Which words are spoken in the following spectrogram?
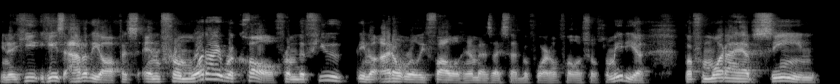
You know, he he's out of the office, and from what I recall, from the few you know, I don't really follow him as I said before. I don't follow social media, but from what I have seen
